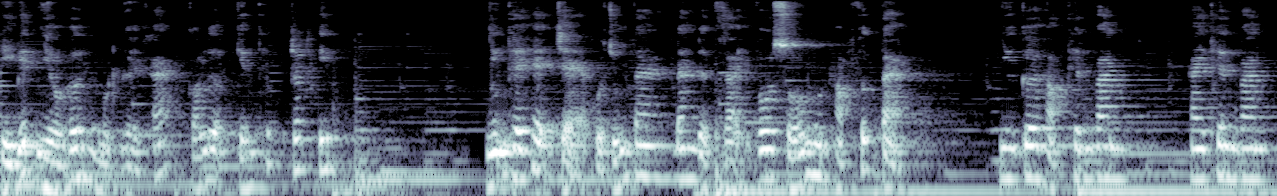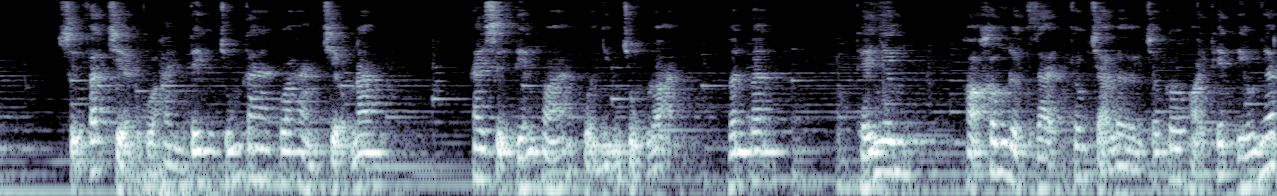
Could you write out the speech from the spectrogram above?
thì biết nhiều hơn một người khác có lượng kiến thức rất ít những thế hệ trẻ của chúng ta đang được dạy vô số môn học phức tạp như cơ học thiên văn hay thiên văn, sự phát triển của hành tinh chúng ta qua hàng triệu năm hay sự tiến hóa của những chủng loại, vân vân. Thế nhưng, họ không được dạy câu trả lời cho câu hỏi thiết yếu nhất,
